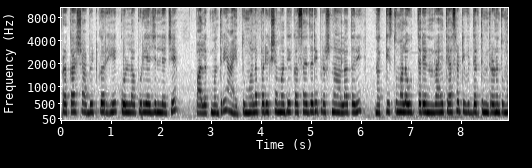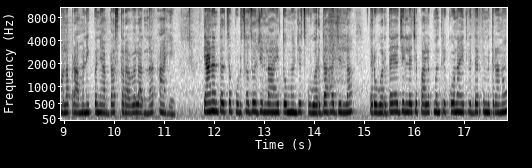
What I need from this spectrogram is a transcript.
प्रकाश आंबेडकर हे कोल्हापूर या जिल्ह्याचे पालकमंत्री आहेत. तुम्हाला परीक्षेमध्ये कसा जरी प्रश्न आला तरी नक्कीच तुम्हाला उत्तर येणार आहे. त्यासाठी विद्यार्थी मित्रांनो तुम्हाला प्रामाणिकपणे अभ्यास करावा लागणार आहे. त्यानंतरचा पुढचा जो जिल्हा आहे तो म्हणजेच वर्धा हा जिल्हा. तर वर्धा या जिल्ह्याचे पालकमंत्री कोण आहेत विद्यार्थी मित्रांनो?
